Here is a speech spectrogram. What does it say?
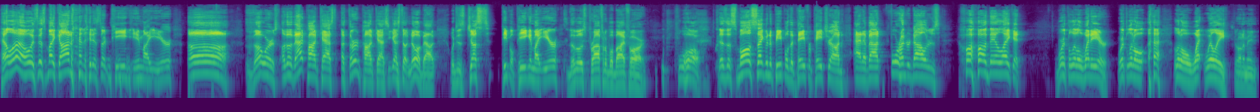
"Hello, is this mic on?" and they just start peeing in my ear. Ugh, the worst. Although that podcast, a third podcast you guys don't know about, which is just people peeing in my ear, the most profitable by far. Whoa. There's a small segment of people that pay for Patreon at about $400. Oh, they like it. Worth a little wet ear. Worth a little, a little wet willy. You know what I mean?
